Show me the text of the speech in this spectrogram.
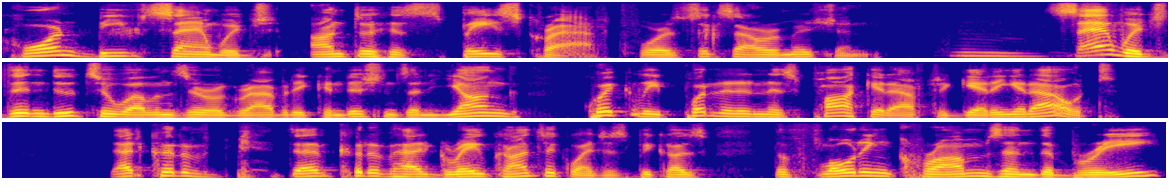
corned beef sandwich onto his spacecraft for a six hour mission. Mm. Sandwich didn't do too well in zero gravity conditions, and Young quickly put it in his pocket after getting it out. That could have that could have had grave consequences because the floating crumbs and debris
